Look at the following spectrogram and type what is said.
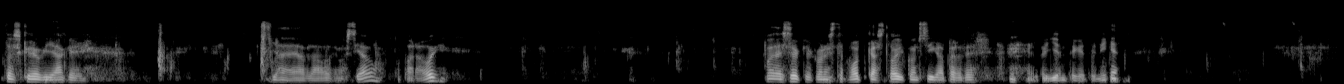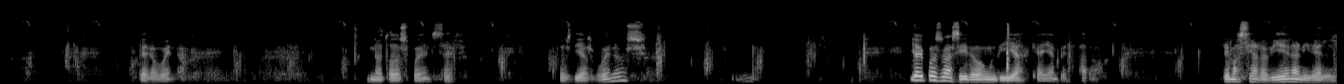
Entonces creo que ya que ya he hablado demasiado para hoy. Puede ser que con este podcast hoy consiga perder el oyente que tenía. Pero bueno, no todos pueden ser los días buenos. Y hoy pues no ha sido un día que haya empezado demasiado bien a nivel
